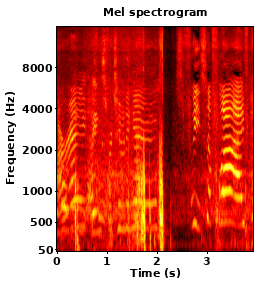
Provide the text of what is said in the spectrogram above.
All right, thanks for tuning in. Sweet. Bye.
